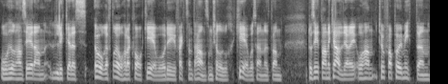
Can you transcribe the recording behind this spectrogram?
Och hur han sedan lyckades år efter år hålla kvar Kiev och det är ju faktiskt inte han som kör ur Kiev sen utan då sitter han i Cagliari och han tuffar på i mitten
